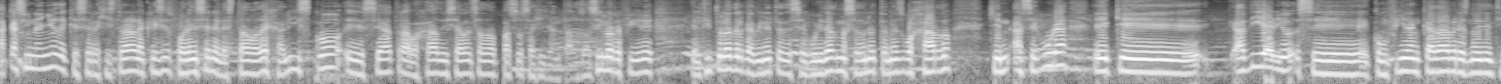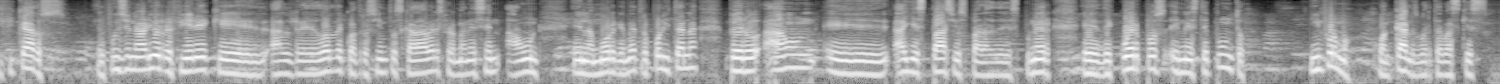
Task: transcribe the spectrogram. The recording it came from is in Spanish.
A casi un año de que se registrara la crisis forense en el estado de Jalisco, eh, se ha trabajado y se ha avanzado a pasos agigantados. Así lo refiere el titular del Gabinete de Seguridad, Macedonio Tamés Guajardo, quien asegura eh, que a diario se confinan cadáveres no identificados. El funcionario refiere que alrededor de 400 cadáveres permanecen aún en la morgue metropolitana, pero aún eh, hay espacios para disponer de cuerpos en este punto. Informó Juan Carlos Huerta Vázquez.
